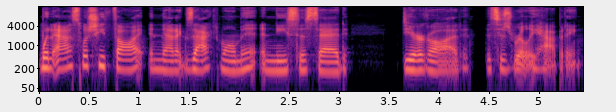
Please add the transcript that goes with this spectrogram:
When asked what she thought in that exact moment, Anissa said, Dear God, this is really happening.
